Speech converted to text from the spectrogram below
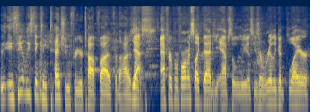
is he at least in contention for your top five for the Heisman? Yes, after a performance like that, he absolutely is. He's a really good player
